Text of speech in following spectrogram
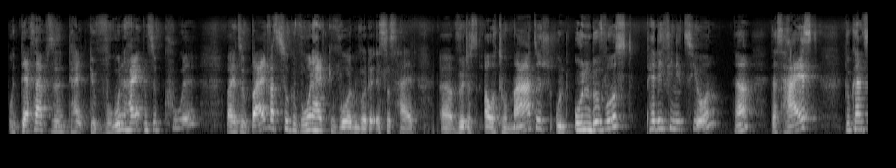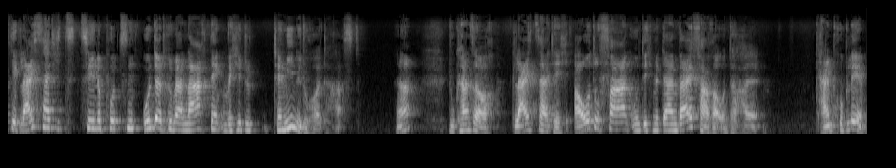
Und deshalb sind halt Gewohnheiten so cool, weil sobald was zur Gewohnheit geworden wurde, ist es halt, äh, wird es automatisch und unbewusst per Definition. Ja? Das heißt, du kannst dir gleichzeitig Zähne putzen und darüber nachdenken, welche du, Termine du heute hast. Ja? Du kannst auch gleichzeitig Auto fahren und dich mit deinem Beifahrer unterhalten. Kein Problem,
